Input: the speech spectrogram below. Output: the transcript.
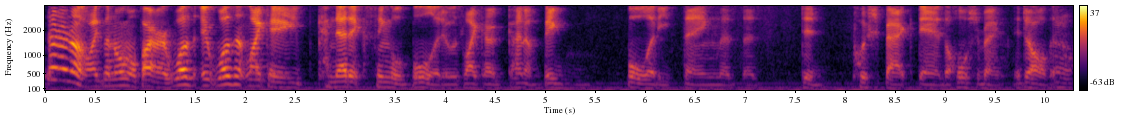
No no no like the normal fire. It was. It wasn't like a kinetic single bullet. It was like a kind of big bullety thing that that did pushback dan the whole shebang. It did all of it. Oh,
